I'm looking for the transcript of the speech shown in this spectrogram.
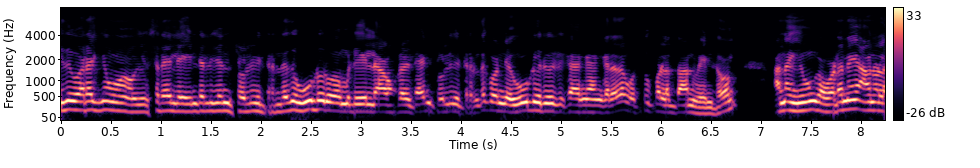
இது வரைக்கும் இஸ்ரேல் இன்டெலிஜென்ஸ் சொல்லிட்டு இருந்தது ஊடுருவ முடியல அவங்கள்ட்டன்னு சொல்லிட்டு இருந்து கொஞ்சம் ஊடுருவி இருக்காங்கங்கிறத ஒத்துக்கொள்ளத்தான் வேண்டும். ஆனால் இவங்க உடனே அவனோட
